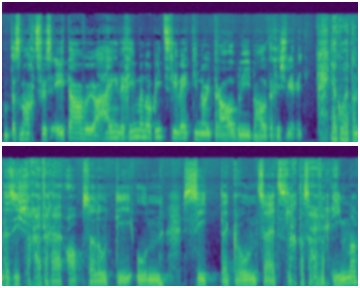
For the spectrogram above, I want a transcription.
und das macht es fürs EDA, wo ja eigentlich immer noch ein bisschen neutral bleiben, halt ein bisschen schwierig. Ja gut, und das ist doch einfach eine absolute Unsitte grundsätzlich, dass einfach immer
